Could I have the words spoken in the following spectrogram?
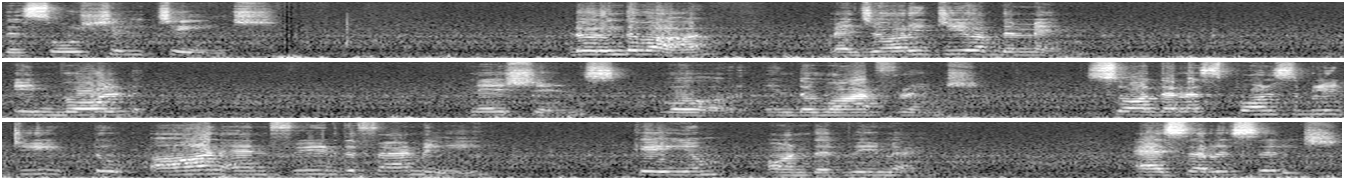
the social change. During the war, majority of the men involved nations were in the war front. So the responsibility to earn and feed the family came on the women. As a result,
